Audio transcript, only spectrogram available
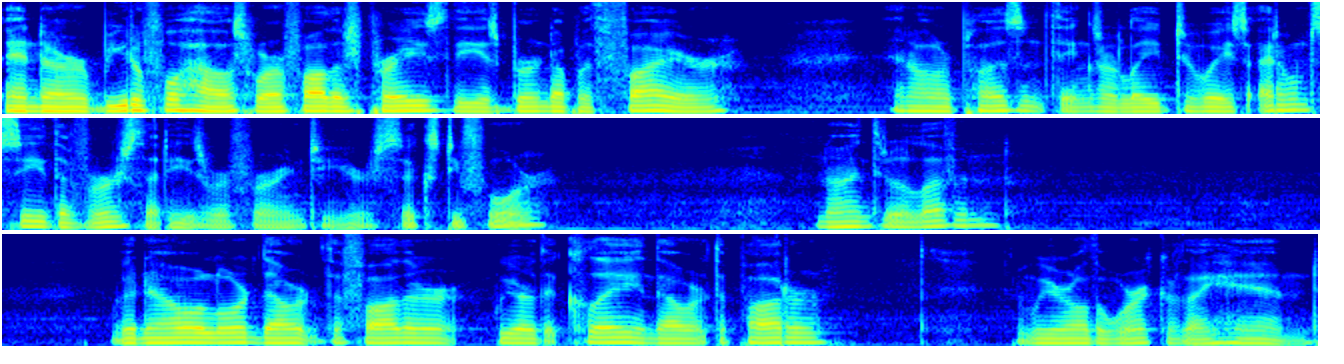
and our beautiful house where our fathers praised thee is burned up with fire, and all our pleasant things are laid to waste. I don't see the verse that he's referring to here. 64? 9 through 11? But now, O Lord, thou art the Father, we are the clay, and thou art the potter, and we are all the work of thy hand.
